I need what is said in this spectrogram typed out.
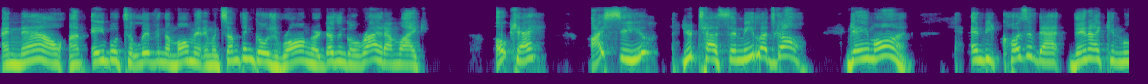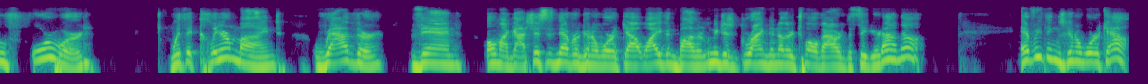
And now I'm able to live in the moment. And when something goes wrong or it doesn't go right, I'm like, okay, I see you. You're testing me. Let's go. Game on. And because of that, then I can move forward with a clear mind rather than, oh my gosh, this is never going to work out. Why even bother? Let me just grind another 12 hours to figure it out. No, everything's going to work out.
